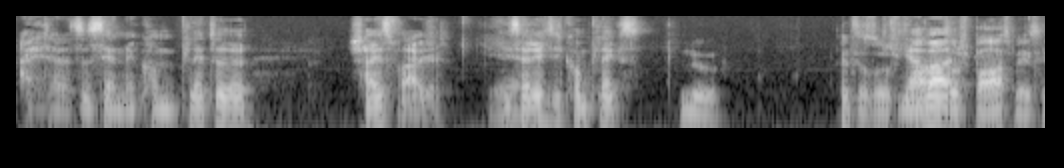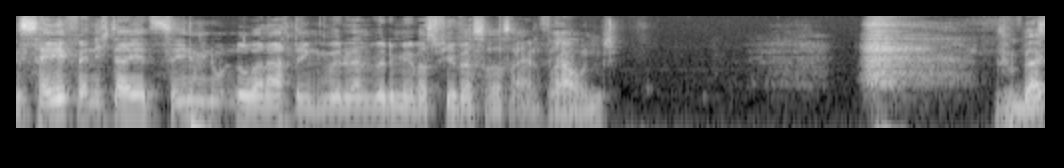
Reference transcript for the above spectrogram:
Alter, das ist ja eine komplette Scheißfrage. Die ist ja richtig komplex. Nö. Findest du so, Spaß, Ja, so spaßmäßig? Safe, wenn ich da jetzt zehn Minuten drüber nachdenken würde, dann würde mir was viel Besseres einfallen. Ja, und? Merkel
